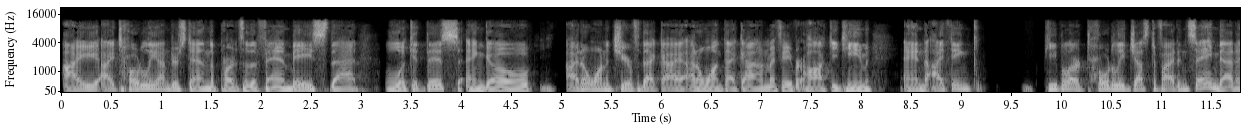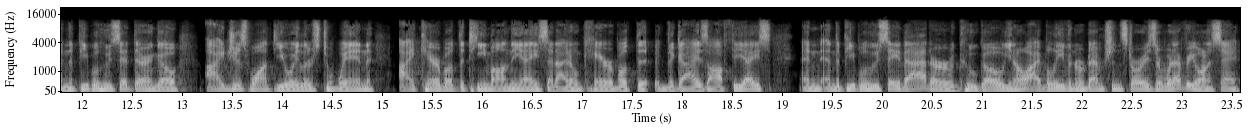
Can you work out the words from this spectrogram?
I, I totally understand the parts of the fan base that look at this and go, I don't want to cheer for that guy. I don't want that guy on my favorite hockey team. And I think people are totally justified in saying that. And the people who sit there and go, I just want the Oilers to win. I care about the team on the ice and I don't care about the, the guys off the ice. And, and the people who say that or who go, you know, I believe in redemption stories or whatever you want to say,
